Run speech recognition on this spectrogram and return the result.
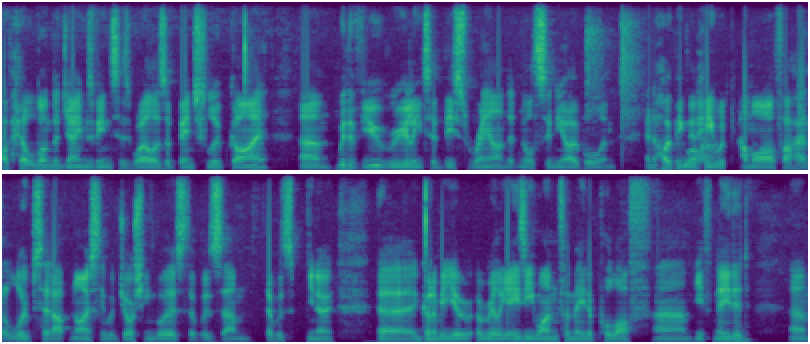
I've held on to James Vince as well as a bench loop guy, um, with a view really to this round at North Sydney Oval, and and hoping wow. that he would come off. I had a loop set up nicely with Josh Inglis that was um, that was you know uh, going to be a, a, really easy one for me to pull off um, if needed. Um,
